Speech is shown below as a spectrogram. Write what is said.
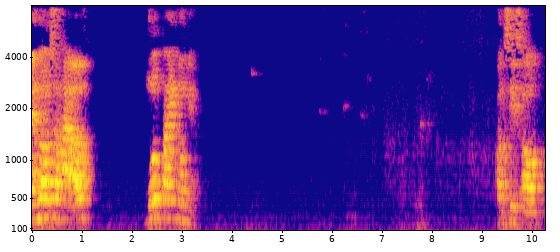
And we also have multinomial. consists of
